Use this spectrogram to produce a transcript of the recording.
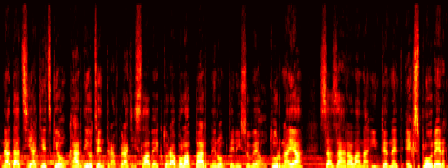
Nadácia detského kardiocentra v Bratislave, ktorá bola partnerom tenisového turnaja, sa zahrala na Internet Explorer,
